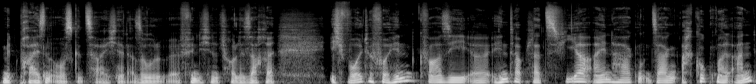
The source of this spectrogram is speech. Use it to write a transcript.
mit Preisen ausgezeichnet. Also äh, finde ich eine tolle Sache. Ich wollte vorhin quasi äh, hinter Platz 4 einhaken und sagen, ach guck mal an,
